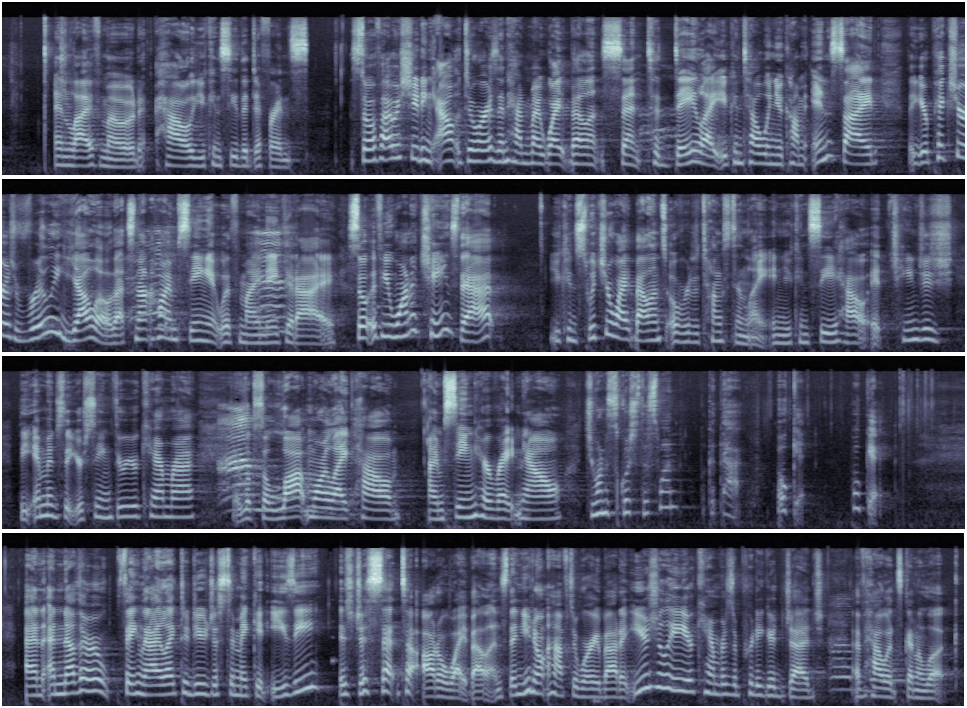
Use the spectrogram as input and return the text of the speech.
in live mode how you can see the difference so if I was shooting outdoors and had my white balance set to daylight, you can tell when you come inside that your picture is really yellow. That's not how I'm seeing it with my naked eye. So if you want to change that, you can switch your white balance over to tungsten light and you can see how it changes the image that you're seeing through your camera. It looks a lot more like how I'm seeing here right now. Do you want to squish this one? Look at that. Poke it. Poke it. And another thing that I like to do just to make it easy is just set to auto white balance. Then you don't have to worry about it. Usually your camera's a pretty good judge of how it's gonna look.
